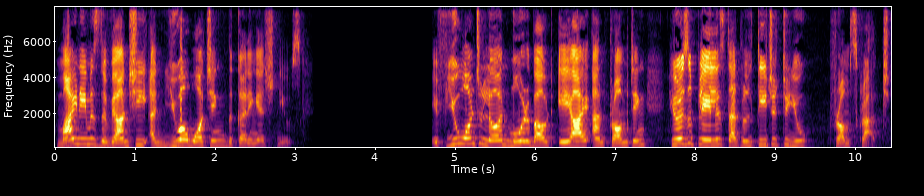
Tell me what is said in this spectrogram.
My name is Divyanshi and you are watching the Cutting Edge News. If you want to learn more about AI and prompting, here's a playlist that will teach it to you from scratch.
